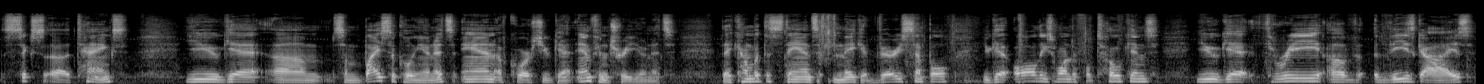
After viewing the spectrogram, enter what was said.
six uh, tanks. You get um, some bicycle units, and of course you get infantry units. They come with the stands, make it very simple. You get all these wonderful tokens. You get three of these guys,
